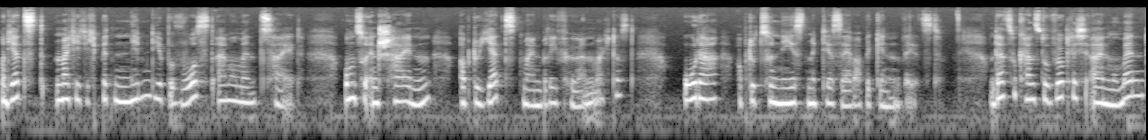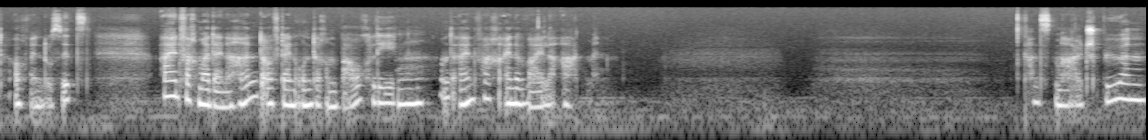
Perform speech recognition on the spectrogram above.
Und jetzt möchte ich dich bitten, nimm dir bewusst einen Moment Zeit, um zu entscheiden, ob du jetzt meinen Brief hören möchtest oder ob du zunächst mit dir selber beginnen willst. Und dazu kannst du wirklich einen Moment, auch wenn du sitzt, einfach mal deine Hand auf deinen unteren Bauch legen und einfach eine Weile atmen. Kannst mal spüren,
